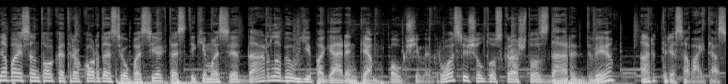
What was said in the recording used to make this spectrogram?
Nepaisant to, kad rekordas jau pasiektas, pasiektas tikimasi dar labiau jį pagerinti. Paukščiai migruos į šiltus kraštus dar dvi ar tris savaitės.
